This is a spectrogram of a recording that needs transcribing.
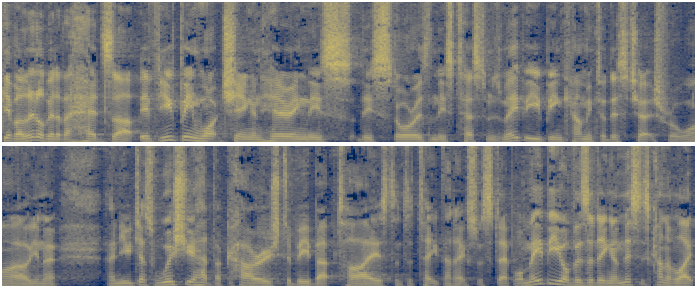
give a little bit of a heads up. If you've been watching and hearing these, these stories and these testimonies, maybe you've been coming to this church for a while, you know, and you just wish you had the courage to be baptized and to take that extra step. Or maybe you're visiting and this is kind of like,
